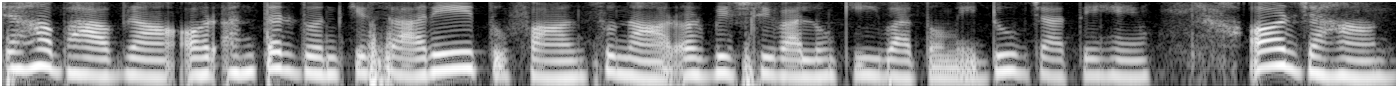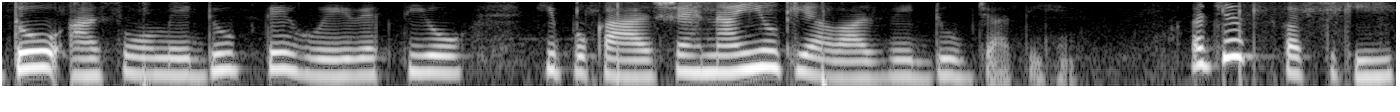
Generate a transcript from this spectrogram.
जहाँ भावना और अंतर्द्वंद के सारे तूफ़ान, सुनार और बिजली वालों की बातों में डूब जाते हैं और जहाँ दो आंसुओं में डूबते हुए व्यक्तियों की पुकार शहनाइयों की आवाज़ में डूब जाती है। और जिस वक्त की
